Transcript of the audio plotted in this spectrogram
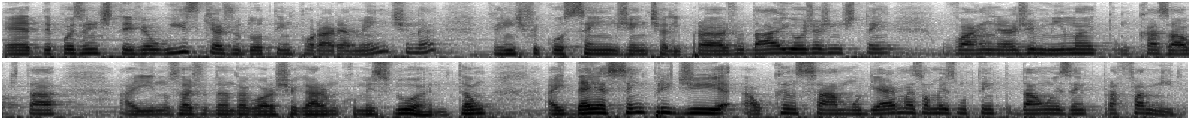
É, depois a gente teve a Wiz que ajudou temporariamente, né? A gente ficou sem gente ali para ajudar e hoje a gente tem o Wagner e a Gemima, um casal que está aí nos ajudando agora, chegaram no começo do ano. Então a ideia é sempre de alcançar a mulher, mas ao mesmo tempo dar um exemplo para a família.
